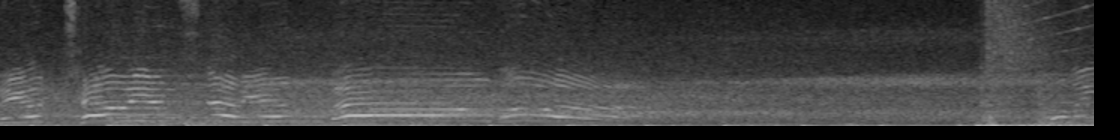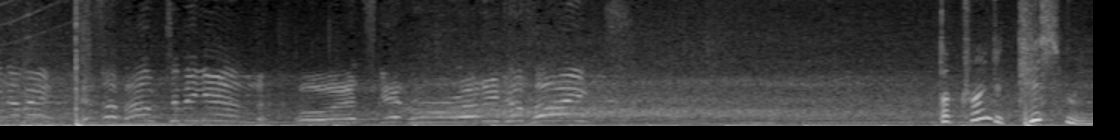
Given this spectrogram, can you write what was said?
the Italian Stallion Balboa. The main event is about to begin. Let's get ready to fight. Stop trying to kiss me.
